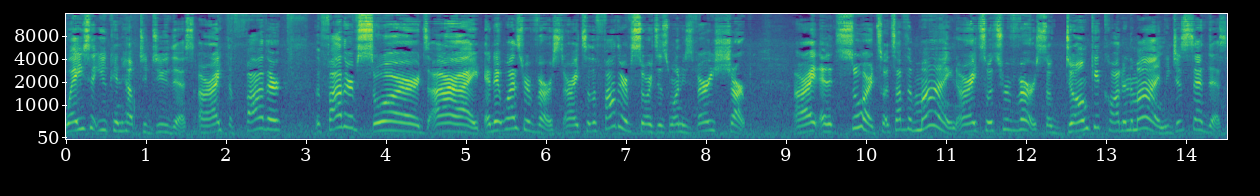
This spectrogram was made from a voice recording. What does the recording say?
ways that you can help to do this. All right, the Father, the Father of Swords. All right, and it was reversed. All right, so the Father of Swords is one who's very sharp. All right, and it's sword, so it's of the mind. All right, so it's reversed. So don't get caught in the mind. We just said this.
